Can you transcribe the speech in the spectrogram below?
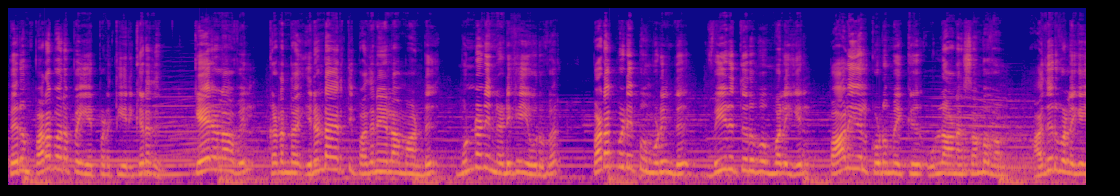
பெரும் பரபரப்பை ஏற்படுத்தியிருக்கிறது. கேரளாவில் கடந்த இரண்டாயிரத்தி பதினேழாம் ஆண்டு முன்னணி நடிகை ஒருவர் படப்பிடிப்பு முடிந்து வீடு திரும்பும் வழியில் பாலியல் கொடுமைக்கு உள்ளான சம்பவம் அதிர்வலையை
